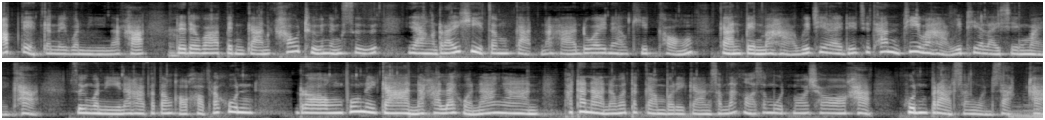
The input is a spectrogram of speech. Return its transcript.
อัปเดตกันในวันนี้นะคะ เรียกได้ว่าเป็นการเข้าถึงหนังสืออย่างไร้ขีดจำกัดนะคะ ด้วยแนวคิดของการเป็นมหาวิทยาลัยดิจิทัลที่มหาวิทยาลัยเชียงใหม่ค่ะ ซึ่งวันนี้นะคะก็ต้องขอขอบพระคุณ รองผู้อำนวยการนะคะ และหัวหน้างาน พัฒนานวัตกรรมบริการสำนักหอสมุดมชค่ะ คุณปราดสงวนศักดิ์ค่ะ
